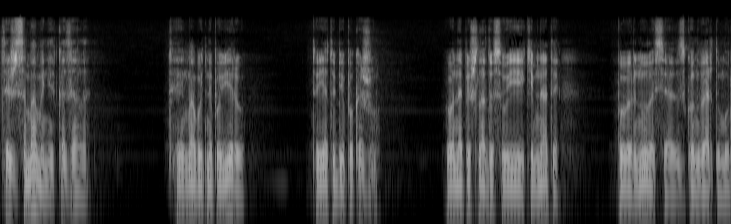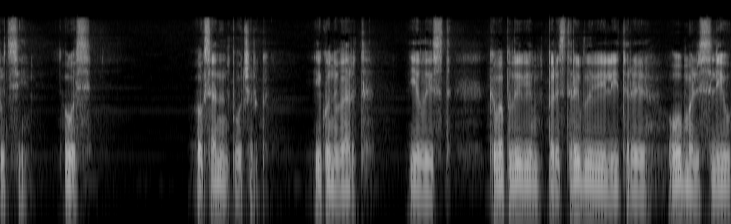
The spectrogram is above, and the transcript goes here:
Ти ж сама мені казала. Ти, мабуть, не повірив, то я тобі покажу. Вона пішла до своєї кімнати, повернулася з конвертом у руці. Ось. Оксанин почерк, і конверт, і лист, квапливі, перестрибливі літери, обмаль слів,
